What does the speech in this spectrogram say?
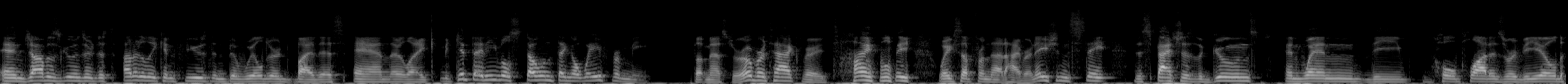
And Jabba's goons are just utterly confused and bewildered by this. And they're like, get that evil stone thing away from me. But Master Obertak very timely wakes up from that hibernation state, dispatches the goons, and when the whole plot is revealed,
